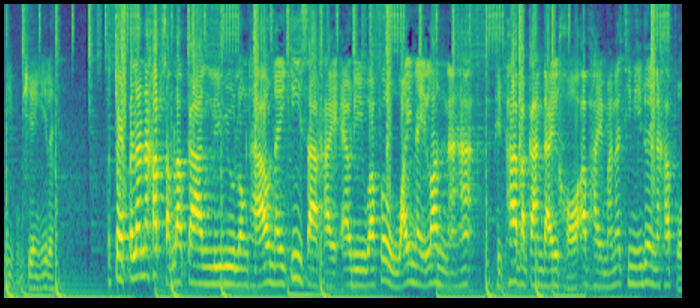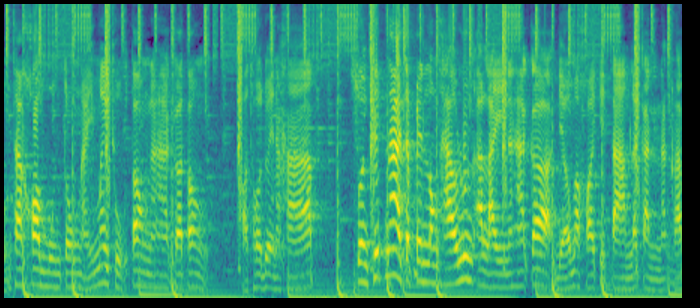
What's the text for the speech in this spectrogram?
นี่ผมเชียร์อย่างนี้เลยจบไปแล้วนะครับสำหรับการรีวิวรองเท้า Nike ซาไค LD Waffle ไว้ไนลอนนะฮะ ผิดพลาดประการใดขออภัยมาณที่นี้ด้วยนะครับผมถ้าข้อมูลตรงไหนไม่ถูกต้องนะฮะ ก็ต้องขอโทษด้วยนะครับ ส่วนคลิปหน้าจะเป็นรองเท้ารุ่นอะไรนะฮะ ก็เดี๋ยวมาคอยติดตามแล้วกันนะครับ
